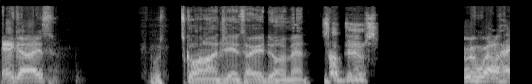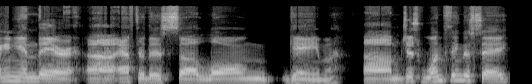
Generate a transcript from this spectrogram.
Hey guys, what's going on, James? How you doing, man? What's up, James? Doing well, hanging in there uh, after this uh, long game. Um, just one thing to say.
